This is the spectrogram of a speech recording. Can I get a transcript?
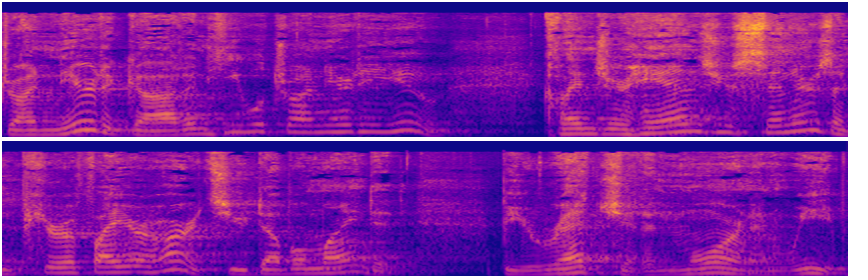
Draw near to God and he will draw near to you. Cleanse your hands, you sinners, and purify your hearts, you double minded. Be wretched and mourn and weep.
